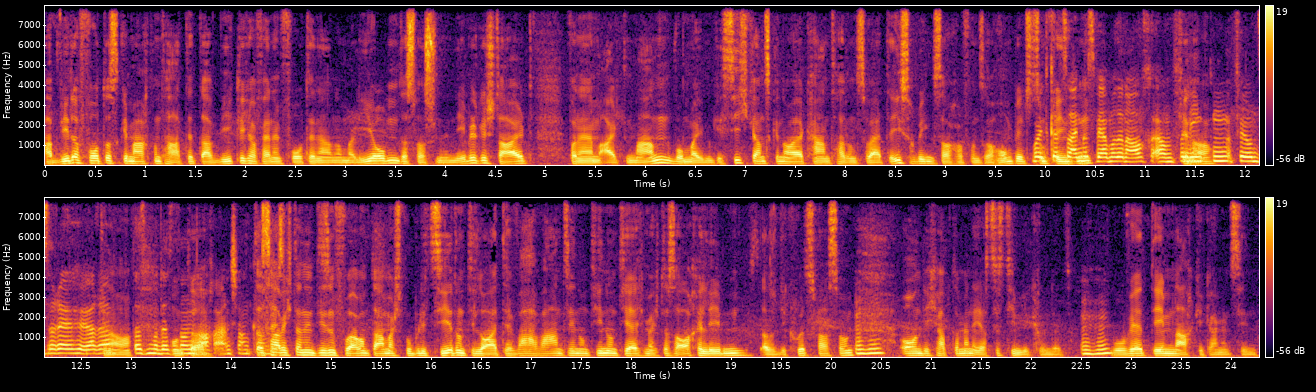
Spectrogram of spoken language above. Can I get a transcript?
habe wieder Fotos gemacht und hatte da wirklich auf einem Foto eine Anomalie oben. Das war schon eine Nebelgestalt von einem alten Mann, wo man eben Gesicht ganz genau erkannt hat und so weiter. Ist übrigens auch auf unserer Homepage zu finden. Ich wollte gerade sagen, das werden wir dann auch ähm, verlinken genau. für unsere Hörer, genau. dass man das und, dann äh, auch anschauen kann. Das habe ich dann in diesem Forum damals publiziert und die Leute, war Wahnsinn und hin und her, ich möchte das auch erleben, also die Kurzfassung. Mhm. Und ich habe dann mein erstes Team gegründet, mhm. wo wir dem nachgegangen sind.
